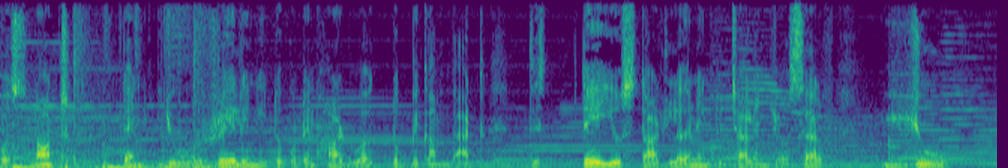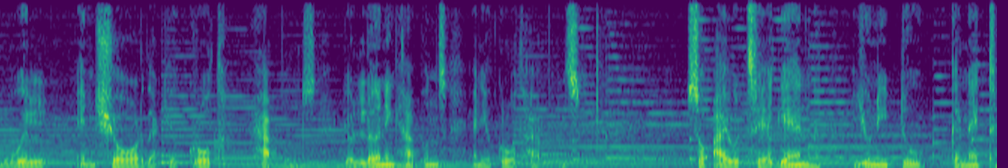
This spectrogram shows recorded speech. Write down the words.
was not, then you really need to put in hard work to become that. the day you start learning to challenge yourself, you will ensure that your growth happens, your learning happens, and your growth happens. So, I would say again, you need to connect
